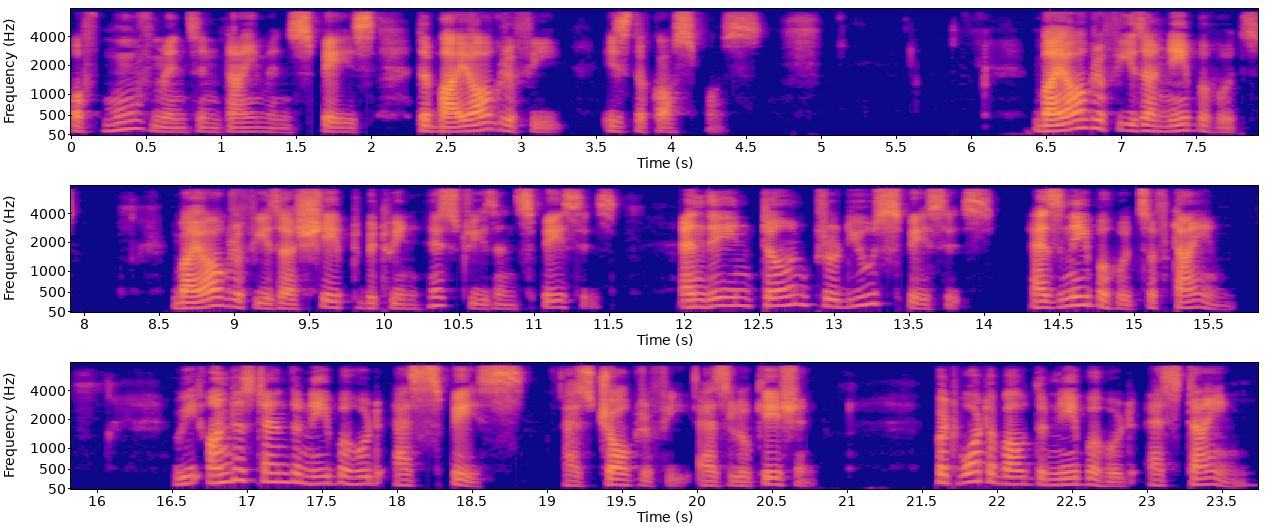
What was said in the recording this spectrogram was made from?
of movements in time and space. The biography is the cosmos. Biographies are neighborhoods. Biographies are shaped between histories and spaces, and they in turn produce spaces as neighborhoods of time. We understand the neighborhood as space, as geography, as location. But what about the neighborhood as time,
